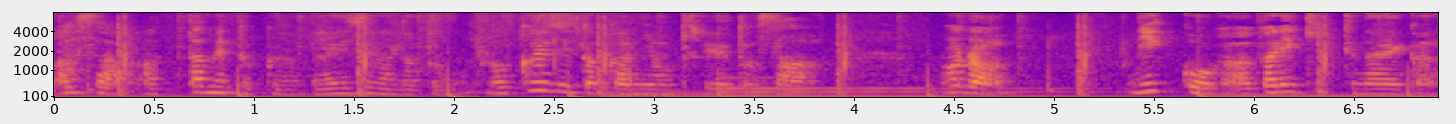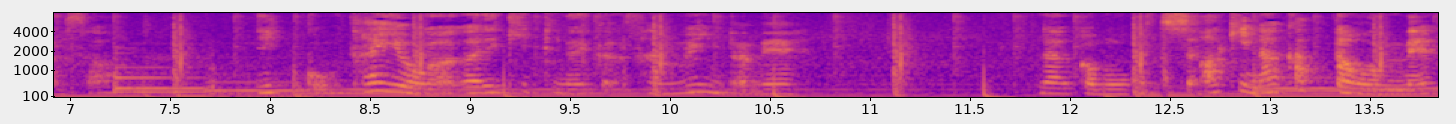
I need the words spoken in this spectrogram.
朝温めとくの大事なんだと思う。6時とかに起きるとさまだ日光が上がりきってないからさ日光太陽が上がりきってないから寒いんだね。なんかもう今年秋なかったもんね。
